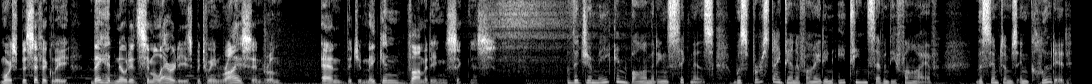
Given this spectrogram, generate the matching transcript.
More specifically, they had noted similarities between Reye's syndrome and the Jamaican vomiting sickness. The Jamaican vomiting sickness was first identified in 1875. The symptoms included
